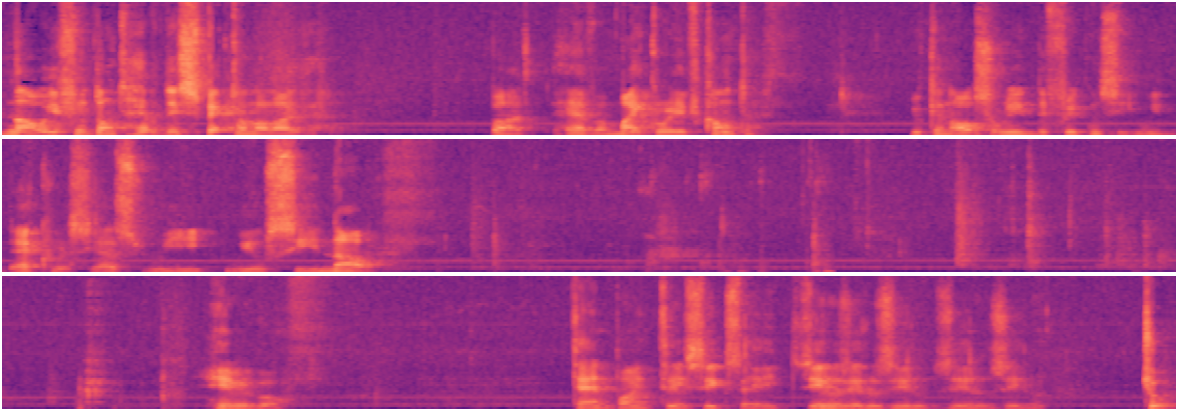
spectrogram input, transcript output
Now, if you don't have the spectrum analyzer, but have a microwave counter, you can also read the frequency with accuracy as we will see now. Here we go. 10.368000002.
